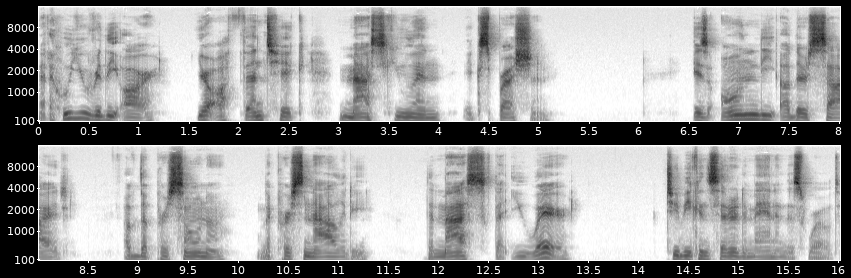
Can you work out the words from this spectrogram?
that who you really are your authentic masculine expression is on the other side of the persona, the personality, the mask that you wear to be considered a man in this world.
